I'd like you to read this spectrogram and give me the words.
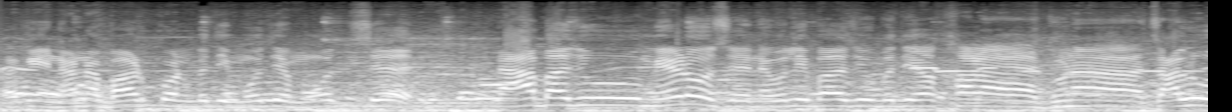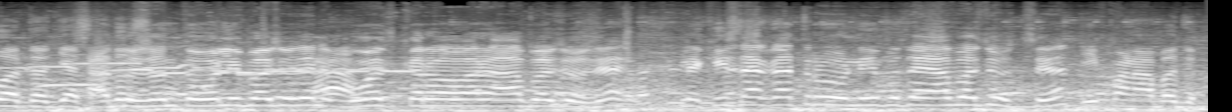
બાકી નાના બાળકો ને બધી મોજે મોજ છે. એટલે આ બાજુ મેળો છે ને ઓલી બાજુ બધી અખાડા ધૂણા ચાલુ હતો ત્યાં સાધુ સાધુ સંતો ઓલી બાજુ છે ને મોજ કરવા વાળા આ બાજુ છે. ને ખિસ્સા કાતરું ને એ બધા આ બાજુ જ છે. એ પણ આ બાજુ.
